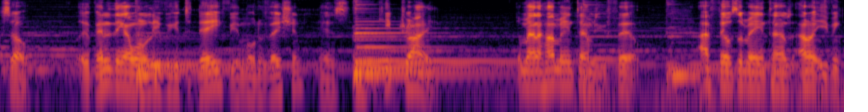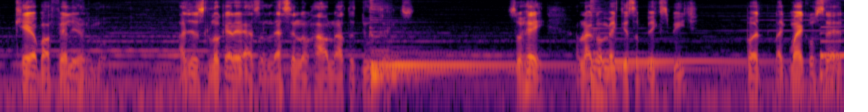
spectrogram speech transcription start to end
So, if anything I want to leave with you today for your motivation is keep trying. No matter how many times you fail. I failed so many times I don't even care about failure anymore. I just look at it as a lesson on how not to do things. So hey, I'm not gonna make this a big speech, but like Michael said,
